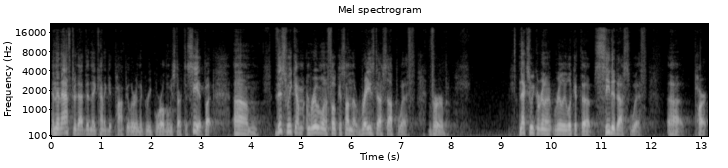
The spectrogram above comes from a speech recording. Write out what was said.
And then after that, then they kind of get popular in the Greek world and we start to see it. But um, this week, I'm, I really want to focus on the raised us up with verb. Next week, we're going to really look at the seated us with uh, part.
